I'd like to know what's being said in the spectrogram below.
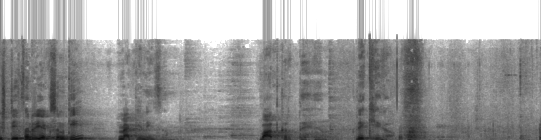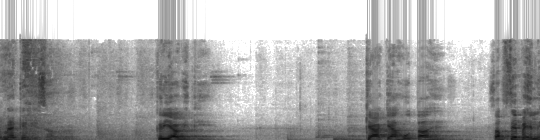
स्टीफन रिएक्शन की मैकेनिज्म। बात करते हैं। देखिएगा। मैकेनिज्म। क्रियाविधि क्या क्या होता है? सबसे पहले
